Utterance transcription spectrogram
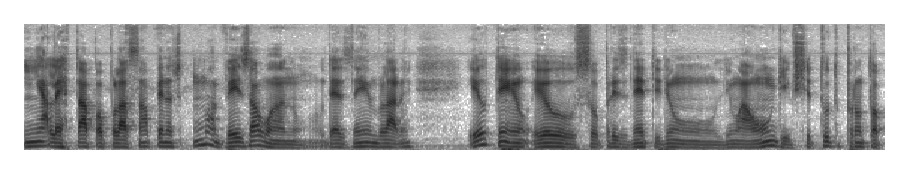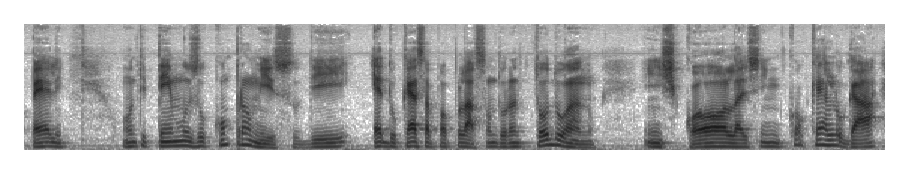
em, alertar a população apenas uma vez ao ano, o dezembro, laranja. Eu tenho, eu sou presidente de, um, de uma ONG, Instituto Prontopele, onde temos o compromisso de educar essa população durante todo o ano, em escolas, em qualquer lugar,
